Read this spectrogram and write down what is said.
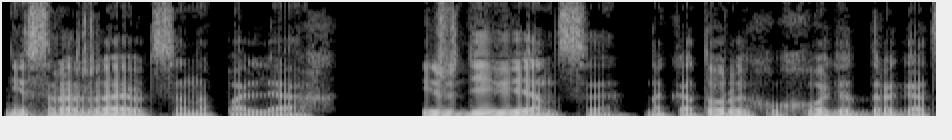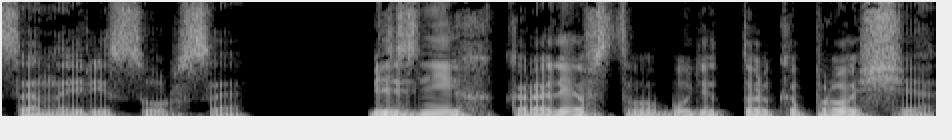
не сражаются на полях. Иждивенцы, на которых уходят драгоценные ресурсы. Без них королевство будет только проще.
